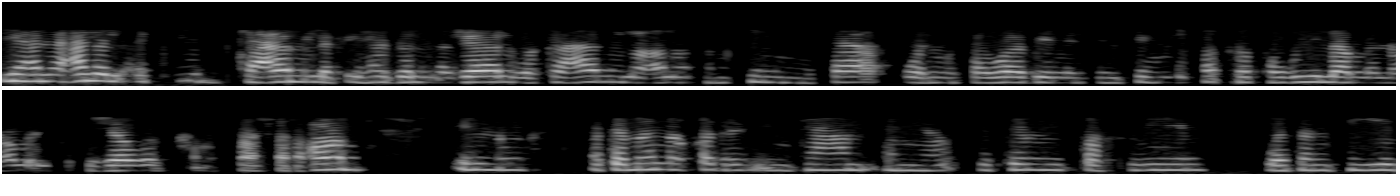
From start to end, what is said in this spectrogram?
يعني على الأكيد كعاملة في هذا المجال وكعاملة على تمكين النساء والمساواة بين الجنسين لفترة طويلة من عمري تتجاوز 15 عام إنه أتمنى قدر الإمكان أن يتم تصميم وتنفيذ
